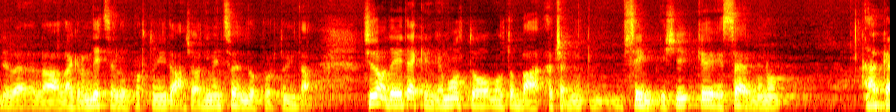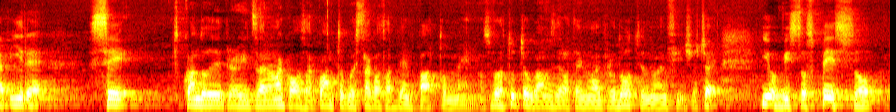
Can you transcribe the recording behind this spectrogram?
la, la, la grandezza dell'opportunità, cioè la dimensione dell'opportunità. Ci sono delle tecniche molto, molto, bar- cioè molto semplici che servono a capire se quando deve priorizzare una cosa, quanto questa cosa abbia impatto o meno, soprattutto quando si tratta di nuovi prodotti o nuovi uffici. Cioè, io ho visto spesso,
